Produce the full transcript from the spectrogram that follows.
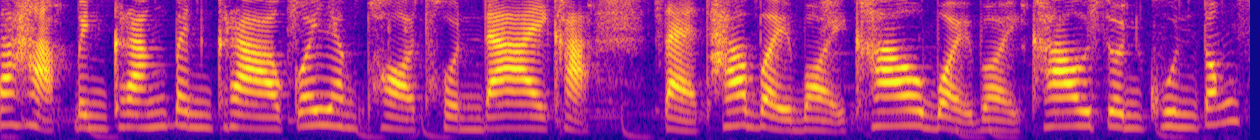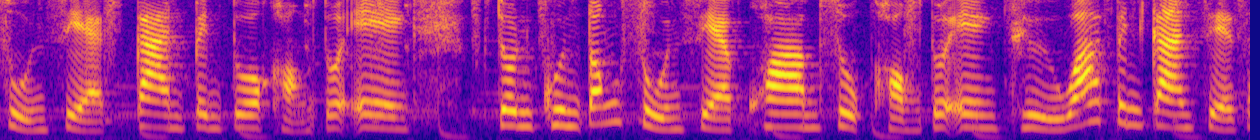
ถ้าหากเป็นครั้งเป็นคราวก็ยังพอทนได้ค่ะ แต่ถ้าบ่อยๆ เข้าบ่อยๆ เข้าจนคุณต้องสูญเสียการเป็นตัวของตัวเอง จนคุณต้องสูญเสียความสุขของตัวเอง ถือว่าเป็นการเสียส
